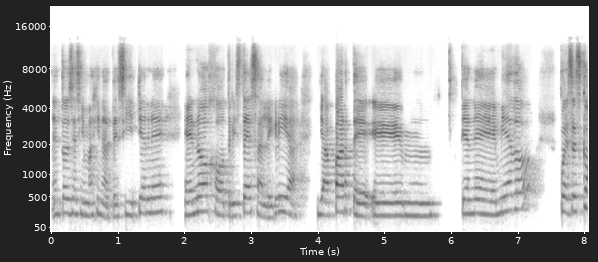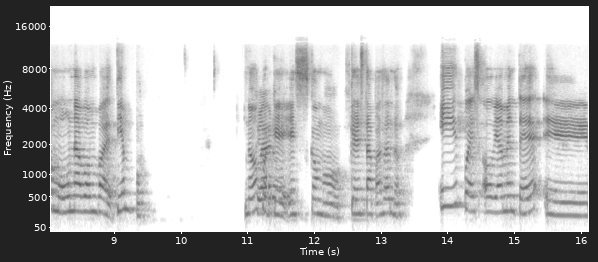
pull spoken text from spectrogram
Entonces, imagínate, si tiene enojo, tristeza, alegría y aparte eh, tiene miedo, pues es como una bomba de tiempo, ¿no? Porque es como, ¿qué está pasando? Y pues obviamente, eh,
